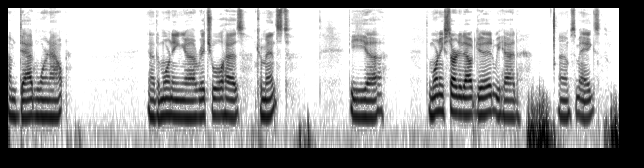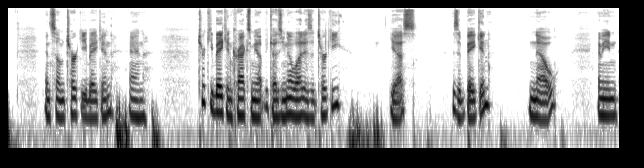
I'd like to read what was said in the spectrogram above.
I'm dad worn out. Yeah, the morning uh, ritual has commenced. The uh, the morning started out good. We had um, some eggs and some turkey bacon, and turkey bacon cracks me up because you know what? Is it turkey? Yes. Is it bacon? No. I mean,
